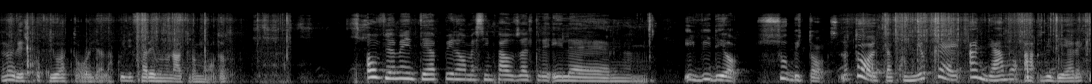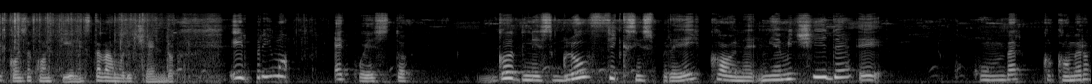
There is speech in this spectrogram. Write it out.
non riesco più a toglierla quindi faremo in un altro modo. Ovviamente appena ho messo in pausa il, il, ehm, il video subito l'ho tolta quindi ok andiamo a vedere che cosa contiene stavamo dicendo. Il primo è questo Goodness Glow Fixing Spray con niamicide e cucumber, cocomero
